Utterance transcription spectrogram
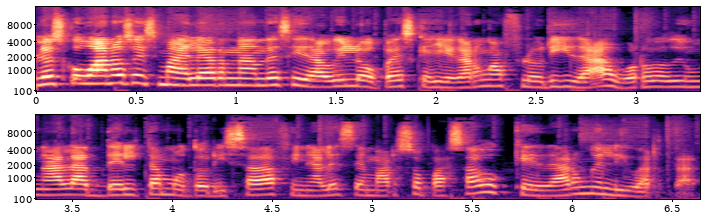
Los cubanos Ismael Hernández y David López, que llegaron a Florida a bordo de un ala Delta motorizada a finales de marzo pasado, quedaron en libertad.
